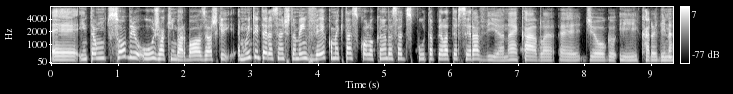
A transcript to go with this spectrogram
É, então, sobre o Joaquim Barbosa, eu acho que é muito interessante também ver como é que está se colocando essa disputa pela terceira via, né, Carla, é, Diogo e Carolina.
